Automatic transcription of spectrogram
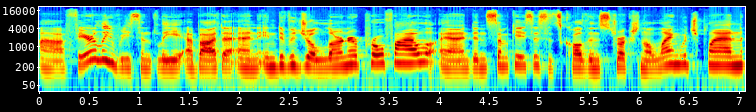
uh, fairly recently about an individual learner profile, and in some cases, it's called Instructional Language Plan,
